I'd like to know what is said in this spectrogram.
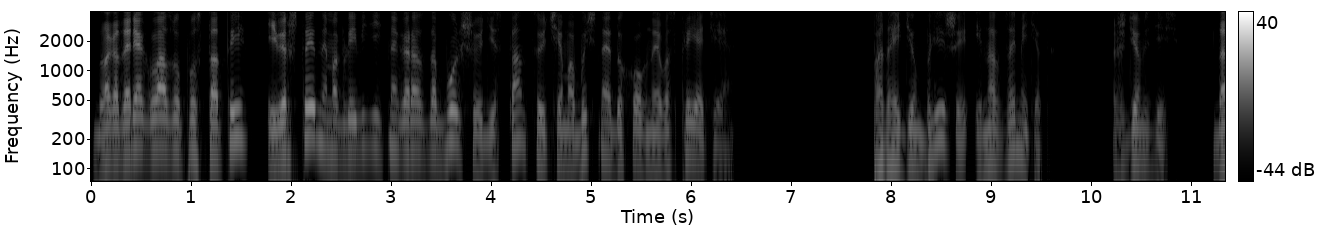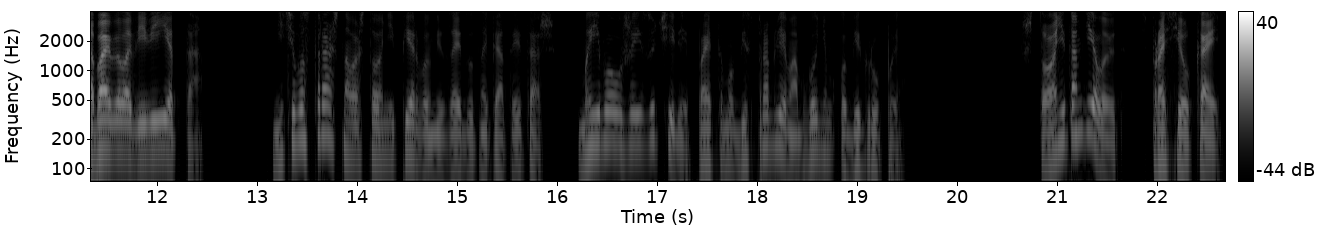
Благодаря глазу пустоты, Иверштейны могли видеть на гораздо большую дистанцию, чем обычное духовное восприятие. «Подойдем ближе, и нас заметят. Ждем здесь», — добавила Вивиетта. «Ничего страшного, что они первыми зайдут на пятый этаж. Мы его уже изучили, поэтому без проблем обгоним обе группы. «Что они там делают?» — спросил Кай.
